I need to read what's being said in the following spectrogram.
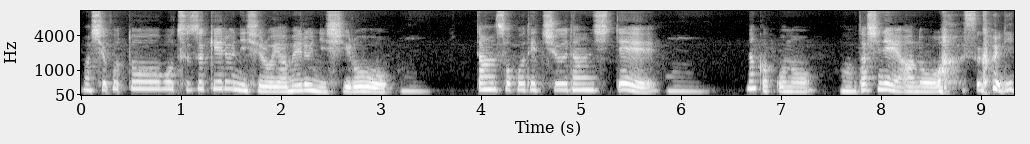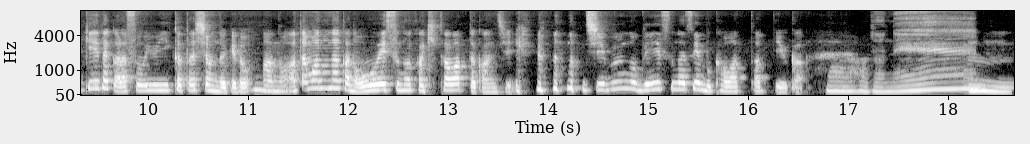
ま、仕事を続けるにしろ辞めるにしろ、うん。一旦そこで中断して、うん。なんかこの、私ね、あの、すごい理系だからそういう言い方しちゃうんだけど、あの、頭の中の OS が書き換わった感じ。自分のベースが全部変わったっていうか。なるほどね。うん。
